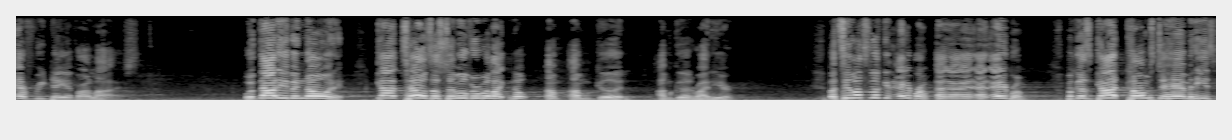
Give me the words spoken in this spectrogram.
every day of our lives without even knowing it. God tells us to move, and we're like, nope, I'm, I'm good. I'm good right here. But see, let's look at Abram, uh, at Abram, because God comes to him and he's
